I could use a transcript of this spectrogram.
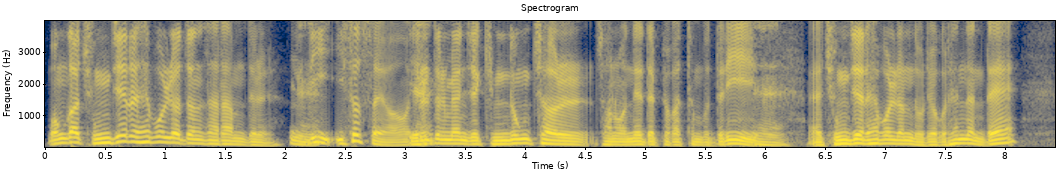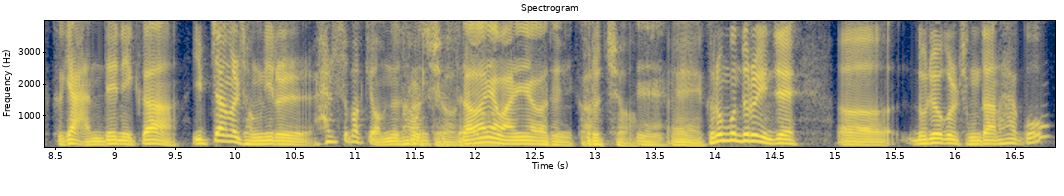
뭔가 중재를 해보려던 사람들이 예. 있었어요. 예. 예를 들면 이제 김동철 전 원내대표 같은 분들이 예. 중재를 해보려는 노력을 했는데 그게 안 되니까 입장을 정리를 할 수밖에 없는 상황이 그렇죠. 나가냐 마냐가 되니까. 그렇죠. 예. 예. 그런 분들은 이제 어 노력을 중단하고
